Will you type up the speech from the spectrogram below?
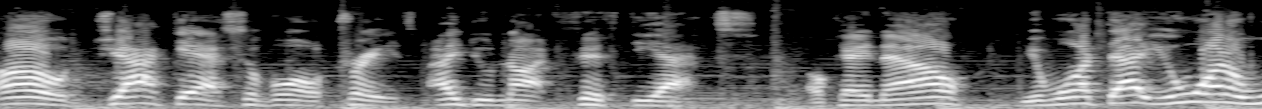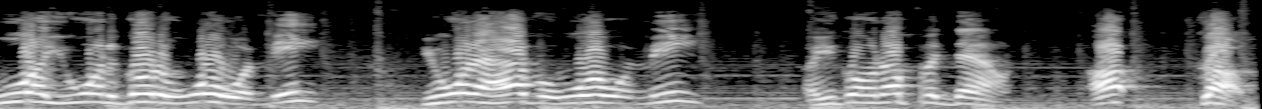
Oh, jackass of all trades. I do not 50x. Okay, now, you want that? You want a war? You want to go to war with me? You want to have a war with me? Are you going up or down? Up, go.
